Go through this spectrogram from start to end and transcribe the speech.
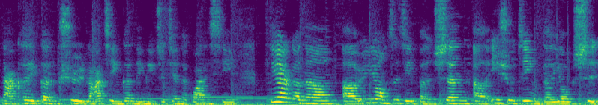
那可以更去拉近跟邻里之间的关系；第二个呢，呃，运用自己本身呃艺术经营的优势，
